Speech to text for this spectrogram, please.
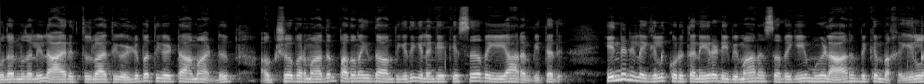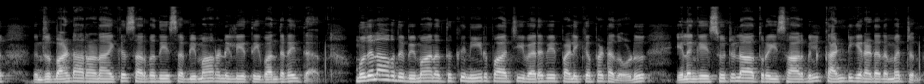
முதன் முதலில் ஆயிரத்தி தொள்ளாயிரத்தி எழுபத்தி எட்டாம் ஆண்டு அக்டோபர் மாதம் பதினைந்தாம் தேதி இலங்கைக்கு சேவையை ஆரம்பித்தது. இந்த நிலையில் குறித்த நேரடி விமான சேவையை மீள ஆரம்பிக்கும் வகையில் இன்று பண்டாரநாயக்க சர்வதேச விமான நிலையத்தை வந்தடைந்த முதலாவது விமானத்துக்கு நீர்ப்பாய்ச்சி வரவேற்பு அளிக்கப்பட்டதோடு இலங்கை சுற்றுலாத்துறை சார்பில் கண்டிய நடனம் மற்றும்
